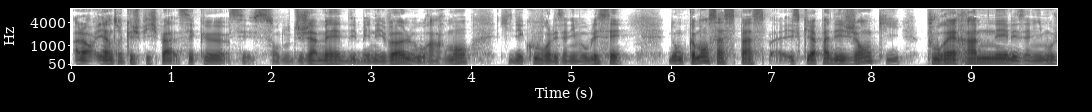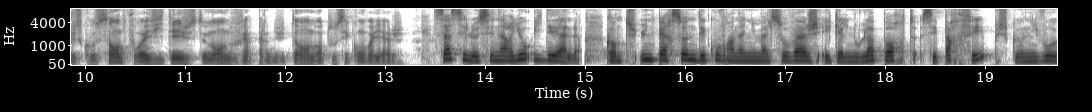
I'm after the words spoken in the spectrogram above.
Alors, il y a un truc que je piche pas, c'est que c'est sans doute jamais des bénévoles ou rarement qui découvrent les animaux blessés. Donc, comment ça se passe? Est-ce qu'il n'y a pas des gens qui pourraient ramener les animaux jusqu'au centre pour éviter justement de vous faire perdre du temps dans tous ces convoyages? Ça, c'est le scénario idéal. Quand une personne découvre un animal sauvage et qu'elle nous l'apporte, c'est parfait, puisque au niveau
